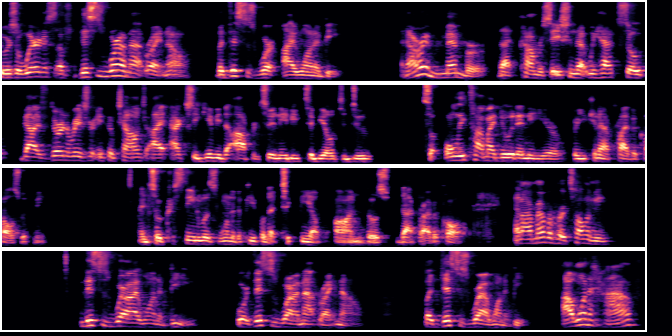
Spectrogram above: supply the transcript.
There was awareness of this is where I'm at right now, but this is where I want to be. And I remember that conversation that we had. So, guys, during the Raise Your Income Challenge, I actually give you the opportunity to be able to do so only time I do it in a year where you can have private calls with me. And so Christine was one of the people that took me up on those that private call. And I remember her telling me, this is where I want to be, or this is where I'm at right now, but this is where I want to be. I want to have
